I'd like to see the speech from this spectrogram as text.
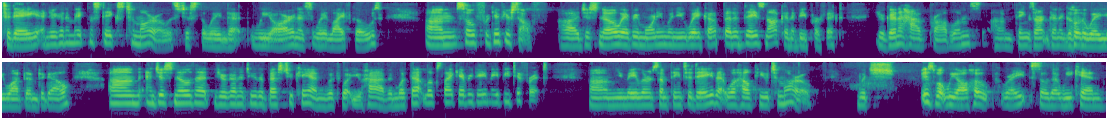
today and you're going to make mistakes tomorrow. It's just the way that we are and it's the way life goes. Um, so forgive yourself. Uh, just know every morning when you wake up that a day's not going to be perfect. You're going to have problems. Um, things aren't going to go the way you want them to go. Um, and just know that you're going to do the best you can with what you have. And what that looks like every day may be different. Um, you may learn something today that will help you tomorrow, which is what we all hope, right? So that we can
